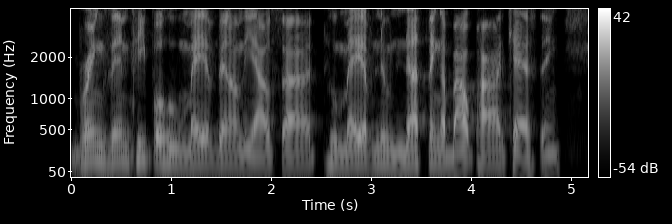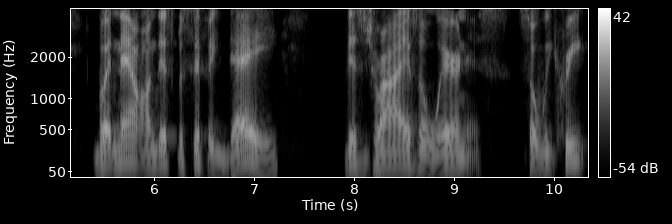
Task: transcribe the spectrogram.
brings in people who may have been on the outside, who may have knew nothing about podcasting, but now on this specific day, this drives awareness. So we create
